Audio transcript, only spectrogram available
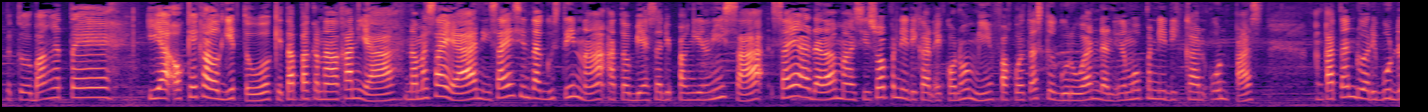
Betul banget teh. Iya oke kalau gitu kita perkenalkan ya. Nama saya Nisa Sinta Gustina atau biasa dipanggil Nisa. Saya adalah mahasiswa pendidikan ekonomi Fakultas Keguruan dan Ilmu Pendidikan Unpas Angkatan 2018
